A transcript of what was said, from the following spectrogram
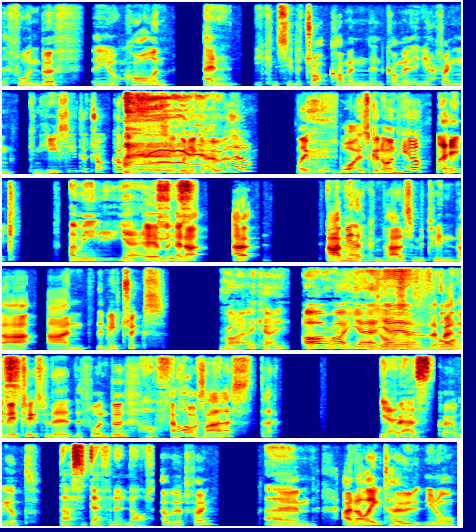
the phone booth, you know, calling, and Yeah. you can see the truck coming and coming, and you're thinking, can he see the truck coming? is he going to get out of there? Like, wh- what is going on here? Like, I mean yeah um, just, and I, I, I made a comparison between that and the Matrix. right okay all right yeah yeah yeah there's a bit in the. Matrix with the, the phone booth. oh I fuck thought, was man. like, that's, that's yeah quite, that's a, quite a weird, that's a definite nod a weird thing. Um, Um, and I liked how you know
